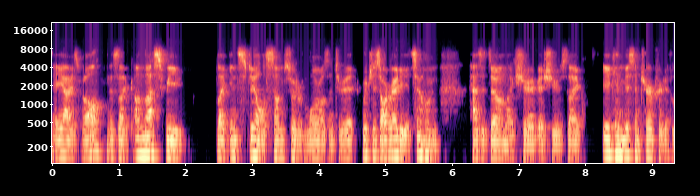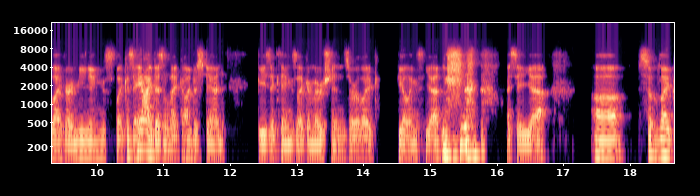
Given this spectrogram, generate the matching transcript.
AI as well is like unless we like instill some sort of morals into it, which is already its own has its own like share of issues. Like it can misinterpret like our meanings, like because AI doesn't like understand basic things like emotions or like feelings yet. I say yeah. Uh, so like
